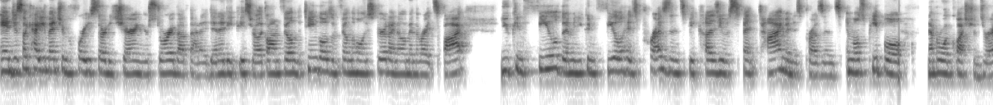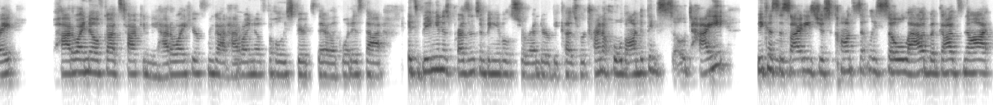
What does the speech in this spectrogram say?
and just like how you mentioned before you started sharing your story about that identity piece you're like oh i'm feeling the tingles i'm feeling the holy spirit i know i'm in the right spot you can feel them and you can feel his presence because you have spent time in his presence. And most people, number one questions, right? How do I know if God's talking to me? How do I hear from God? How do I know if the Holy Spirit's there? Like, what is that? It's being in his presence and being able to surrender because we're trying to hold on to things so tight because mm-hmm. society's just constantly so loud, but God's not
